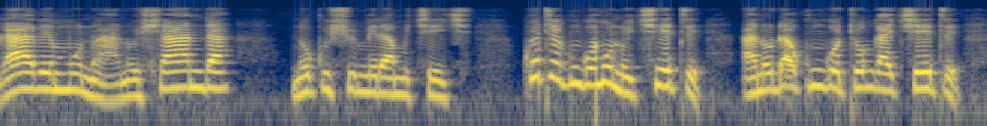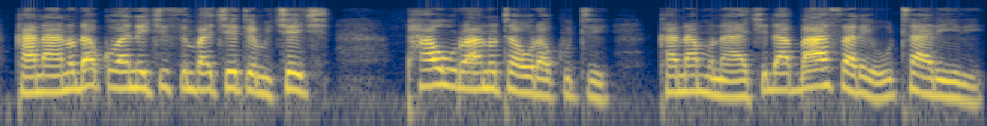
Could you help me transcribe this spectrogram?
ngaave munhu anoshanda nokushumira muchechi. Kwete kungo munhu chete anoda kungotonga chete kana anoda kuva nechisimba chete muchechi pauro anotaura kuti kana munhu achida basa reutariri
